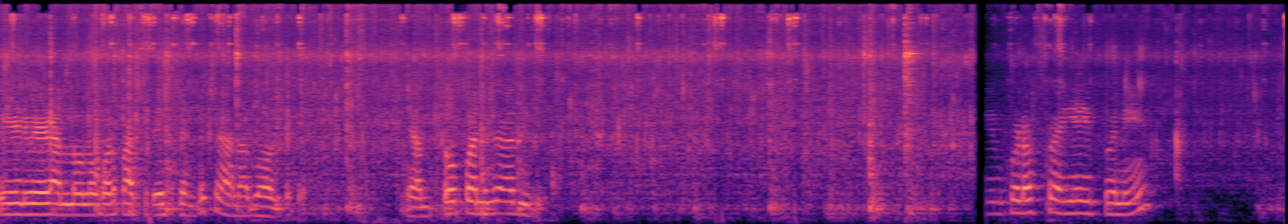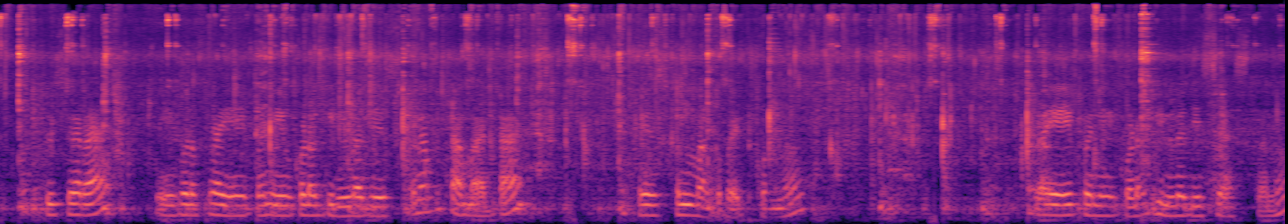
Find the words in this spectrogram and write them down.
వేడి వేడి అన్నంలో కూడా పచ్చడి వేస్తుంటే చాలా బాగుంటుంది. ఎంతో పని కాదు ఇది. ఇవి కూడా ఫ్రై అయిపోయినాయి. చూసారా? ఇవి కూడా ఫ్రై అయిపోయి ఇవి కూడా గిన్నెలో చేసుకుని అప్పుడు టమాటా వేసుకుని మగ్గ పెట్టుకుందాం. ఫ్రై అయిపోయినవి కూడా గిన్నెలో తీసేస్తాను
